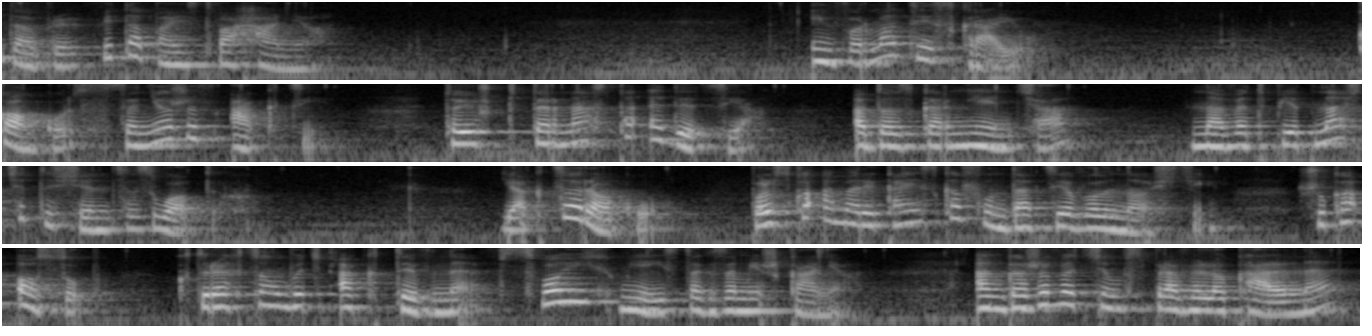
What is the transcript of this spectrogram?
Dzień dobry, witam Państwa Hania. Informacje z kraju. Konkurs Seniorzy w Akcji to już 14 edycja, a do zgarnięcia nawet 15 tysięcy złotych. Jak co roku, Polsko-Amerykańska Fundacja Wolności szuka osób, które chcą być aktywne w swoich miejscach zamieszkania, angażować się w sprawy lokalne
